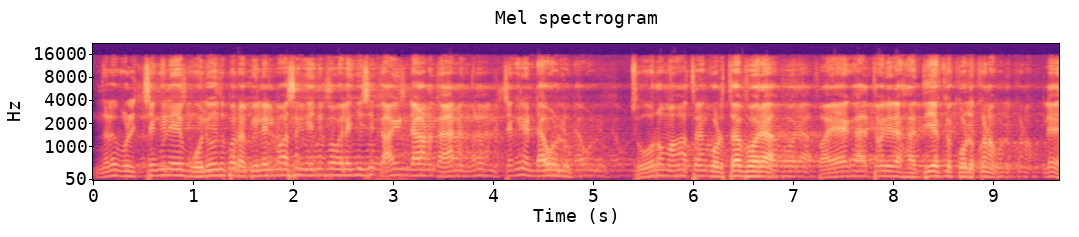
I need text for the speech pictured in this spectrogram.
നിങ്ങൾ വിളിച്ചെങ്കിലേ മൂലൂന്ന് ഇപ്പോൾ മാസം കഴിഞ്ഞപ്പോൾ വിലങ്കീസ് കായ് ഉണ്ടാവണം. കാരണം നിങ്ങൾ വിളിച്ചെങ്കിലേ ഉണ്ടാവുള്ളൂ. ചോറ് മാത്രം കൊടുത്താൽ പോരാ. പഴയ കാലത്ത് ഒരു ഹദിയൊക്കെ കൊടുക്കണം. അല്ലേ?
